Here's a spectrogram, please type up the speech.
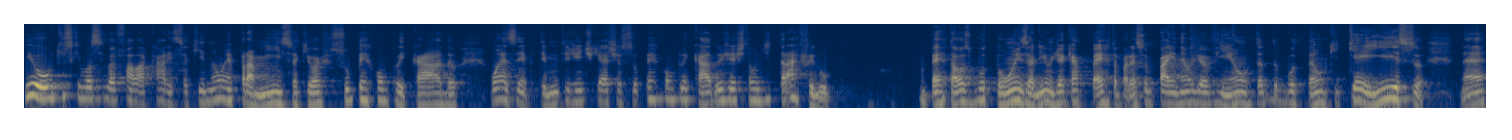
e outros que você vai falar, cara, isso aqui não é para mim, isso aqui eu acho super complicado. Um exemplo, tem muita gente que acha super complicado gestão de tráfego. Apertar os botões ali, onde é que aperta? Parece um painel de avião, tanto botão, o que, que é isso? Né?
